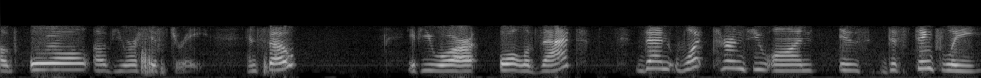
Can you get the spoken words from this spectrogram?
of all of your history. And so, if you are all of that, then what turns you on is distinctly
